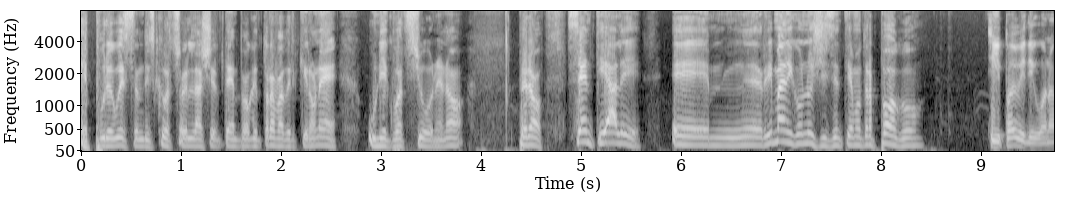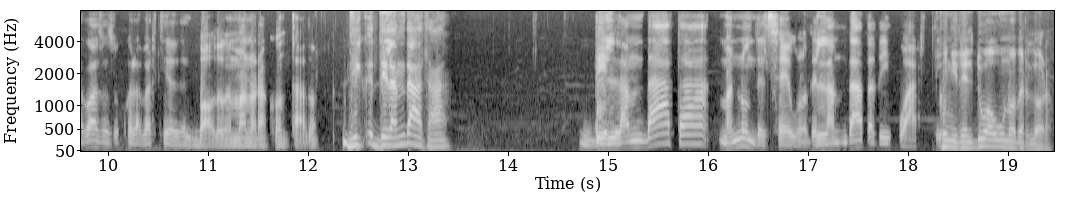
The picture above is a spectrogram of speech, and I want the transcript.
Eppure questo è un discorso che lascia il tempo che trova perché non è un'equazione, no? Però, senti Ale, ehm, rimani con noi, ci sentiamo tra poco? Sì, poi vi dico una cosa su quella partita del Bodo che mi hanno raccontato. Di, dell'andata? Dell'andata, ma non del 6-1, dell'andata dei quarti. Quindi del 2-1 per loro.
